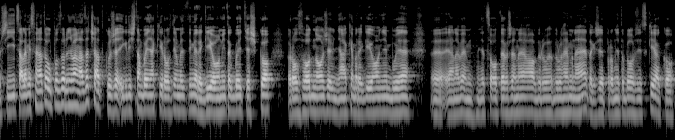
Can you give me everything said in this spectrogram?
říct, ale my jsme na to upozorňovali na začátku, že i když tam bude nějaký rozdíl mezi těmi regiony, tak bude těžko rozhodnout, že v nějakém regioně bude, eh, já nevím, něco otevřeného a v druhém ne, takže pro mě to bylo vždycky jako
